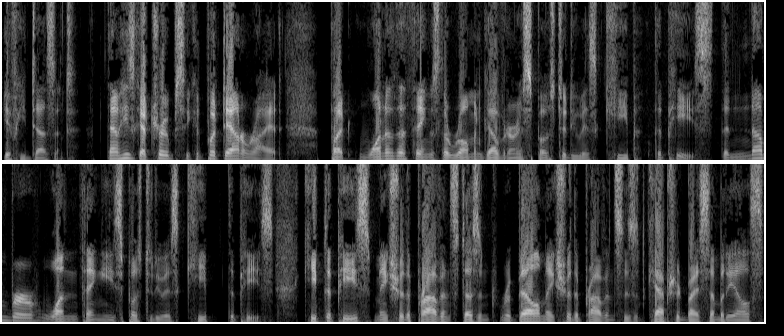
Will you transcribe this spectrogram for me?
if he doesn't. Now, he's got troops, he could put down a riot, but one of the things the Roman governor is supposed to do is keep the peace. The number one thing he's supposed to do is keep the peace. Keep the peace, make sure the province doesn't rebel, make sure the province isn't captured by somebody else,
